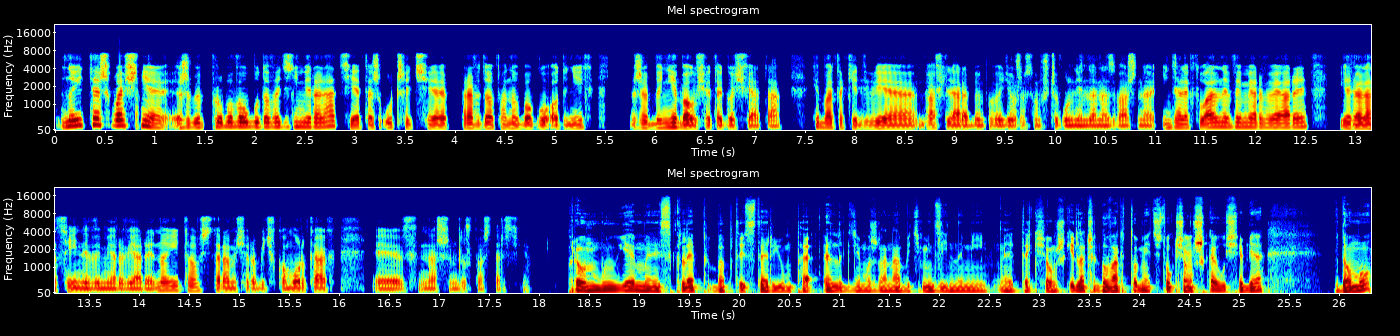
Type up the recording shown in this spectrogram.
No i też właśnie, żeby próbował budować z nimi relacje, też uczyć się prawdy o Panu Bogu od nich, żeby nie bał się tego świata. Chyba takie dwie, dwa filary bym powiedział, że są szczególnie dla nas ważne. Intelektualny wymiar wiary i relacyjny wymiar wiary. No i to staramy się robić w komórkach e, w naszym duszpasterstwie. Promujemy sklep baptysterium.pl, gdzie można nabyć między innymi e, te książki. Dlaczego warto mieć tą książkę u siebie w domu,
